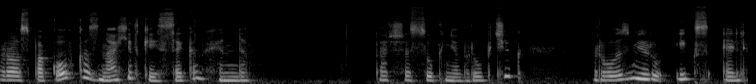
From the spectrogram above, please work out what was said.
Розпаковка знахідки із секонд-хенда. Перша сукня в рубчик розміру XL.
